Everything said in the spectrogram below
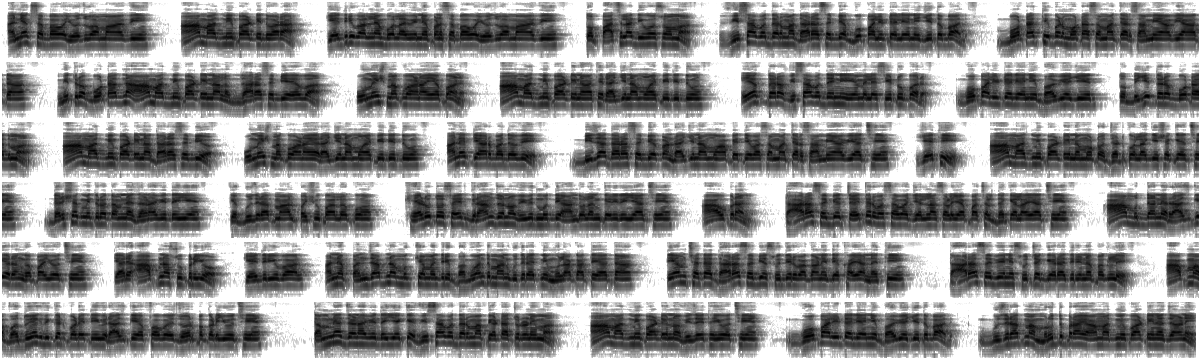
અનેક સભાઓ યોજવામાં આવી. આમ આદમી પાર્ટી દ્વારા કેજરીવાલને બોલાવીને પણ સભાઓ યોજવામાં આવી. તો પાછલા દિવસોમાં વિસાવદરમાં ધારાસભ્ય ગોપાલ ઇટાલિયાની જીત બાદ બોટાદથી પણ મોટા સમાચાર સામે આવ્યા હતા. મિત્રો, બોટાદના આમ આદમી પાર્ટીના ધારાસભ્ય એવા ઉમેશ મકવાણાએ પણ આમ આદમી પાર્ટીના હાથે રાજીનામું આપી દીધું. એક તરફ વિસાવદરની એમએલએ સીટ ઉપર ગોપાલ ઇટેલિયાની ભવ્ય જીત, તો બીજી તરફ બોટાદમાં આમ આદમી પાર્ટીના ધારાસભ્ય ઉમેશ મકવાણાએ રાજીનામું આપી દીધું અને ત્યારબાદ હવે બીજા ધારાસભ્ય પણ રાજીનામું આપે તેવા સમાચાર સામે આવ્યા છે. જેથી આમ આદમી પાર્ટીને મોટો ઝટકો લાગી શકે છે. દર્શક મિત્રો, તમને જણાવી દઈએ કે ગુજરાતમાં હાલ પશુપાલકો, ખેડૂતો સહિત ગ્રામજનો વિવિધ મુદ્દે આંદોલન કરી રહ્યા છે. આ ઉપરાંત ધારાસભ્ય ચૈતર વસાવા જેલના સળિયા પાછળ ધકેલાયા છે. આ મુદ્દાને રાજકીય રંગ અપાયો છે. ત્યારે આપના સુપ્રિયો કેજરીવાલ અને પંજાબના મુખ્યમંત્રી ભગવંત માન ગુજરાતની મુલાકાતે હતા. તેમ છતાં ધારાસભ્ય સુધીર વાઘાણી દેખાયા નથી. ધારાસભ્યની સૂચક ગેરહાજરીના પગલે આપમાં વધુ એક વિકેટ પડે તેવી રાજકીય અફવાઓએ જોર પકડ્યું છે. તમને જણાવી દઈએ કે વિસાવદરમાં પેટા ચૂંટણીમાં આમ આદમી પાર્ટીનો વિજય થયો છે. ગોપાલ ઇટાલિયાની ભવ્ય જીત બાદ ગુજરાતમાં મૃતપ્રાય આમ આદમી પાર્ટીને જાણે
